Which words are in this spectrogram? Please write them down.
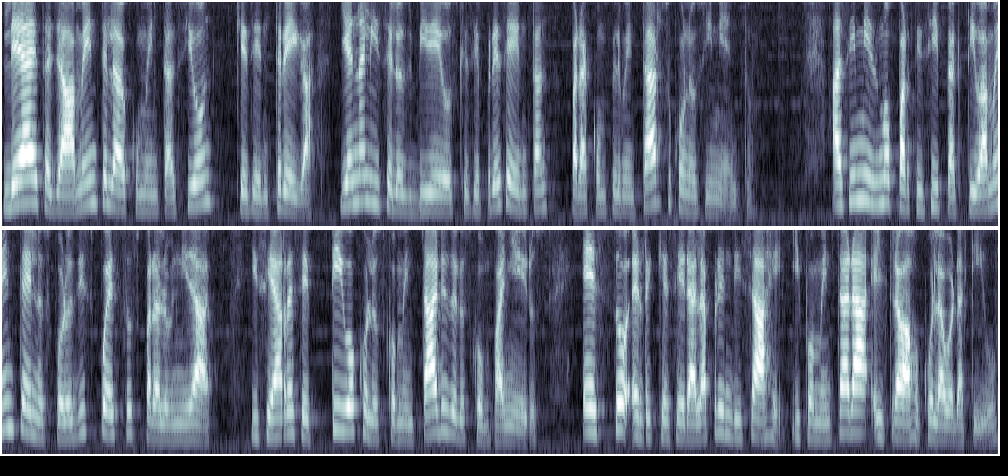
lea detalladamente la documentación que se entrega y analice los videos que se presentan para complementar su conocimiento. Asimismo, participe activamente en los foros dispuestos para la unidad y sea receptivo con los comentarios de los compañeros. Esto enriquecerá el aprendizaje y fomentará el trabajo colaborativo.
